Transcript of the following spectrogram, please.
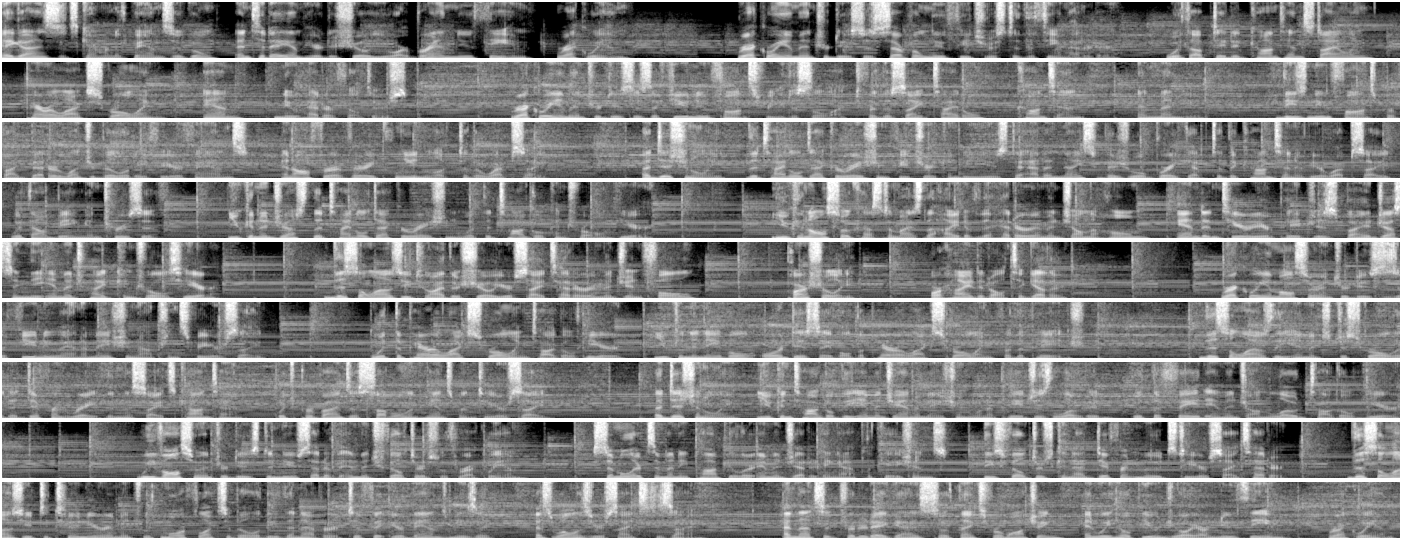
Hey guys, it's Cameron with Bandzoogle, and today I'm here to show you our brand new theme, Requiem. Requiem introduces several new features to the theme editor, with updated content styling, parallax scrolling, and new header filters. Requiem introduces a few new fonts for you to select for the site title, content, and menu. These new fonts provide better legibility for your fans and offer a very clean look to the website. Additionally, the title decoration feature can be used to add a nice visual breakup to the content of your website without being intrusive. You can adjust the title decoration with the toggle control here. You can also customize the height of the header image on the home and interior pages by adjusting the image height controls here. This allows you to either show your site's header image in full, partially, or hide it altogether. Requiem also introduces a few new animation options for your site, with the parallax scrolling toggle here, you can enable or disable the parallax scrolling for the page. This allows the image to scroll at a different rate than the site's content, which provides a subtle enhancement to your site. Additionally, you can toggle the image animation when a page is loaded with the Fade Image on Load toggle here. We've also introduced a new set of image filters with Requiem. Similar to many popular image editing applications, these filters can add different moods to your site's header. This allows you to tune your image with more flexibility than ever to fit your band's music as well as your site's design. And that's it for today guys, so thanks for watching, and we hope you enjoy our new theme, Requiem.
